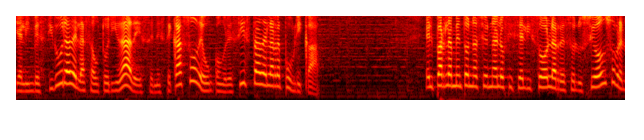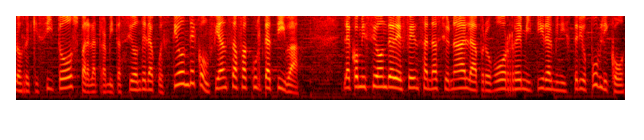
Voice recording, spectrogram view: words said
y a la investidura de las autoridades, en este caso de un congresista de la República. El Parlamento Nacional oficializó la resolución sobre los requisitos para la tramitación de la cuestión de confianza facultativa. La Comisión de Defensa Nacional aprobó remitir al Ministerio Público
